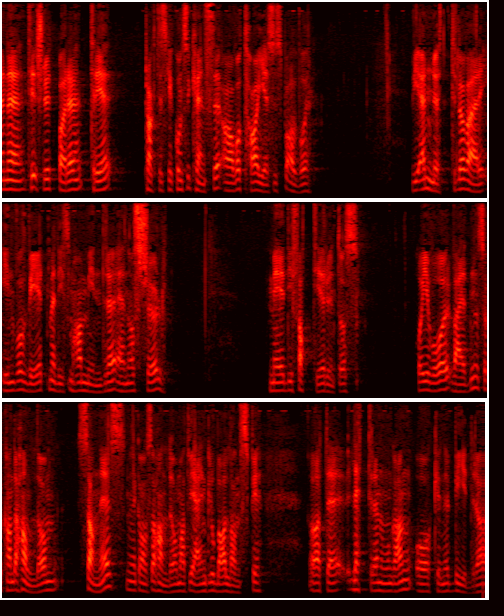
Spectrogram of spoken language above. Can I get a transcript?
Men eh, til slutt bare tre praktiske konsekvenser av å ta Jesus på alvor. Vi er nødt til å være involvert med de som har mindre enn oss sjøl. Med de fattige rundt oss. Og I vår verden kan det handle om Sandnes, men det kan også handle om at vi er en global landsby. Og at det er lettere enn noen gang å kunne bidra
